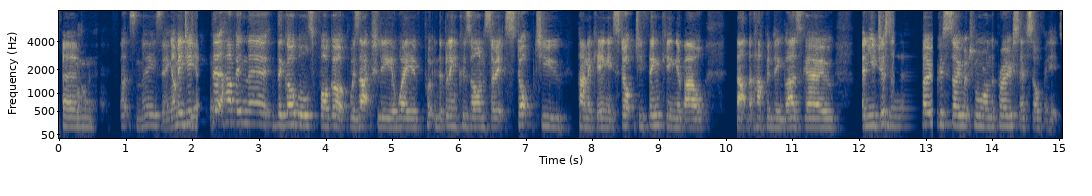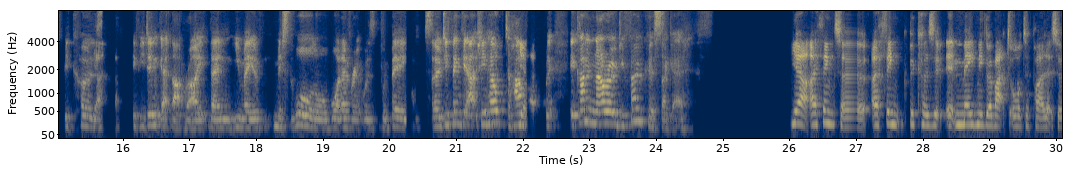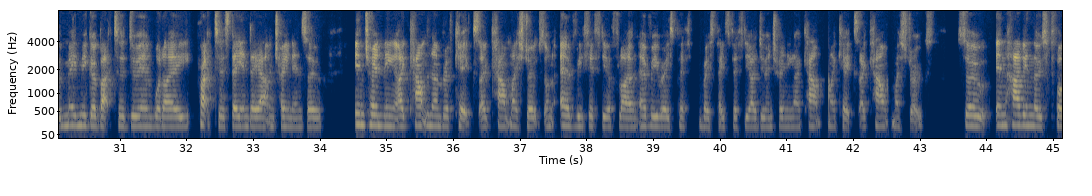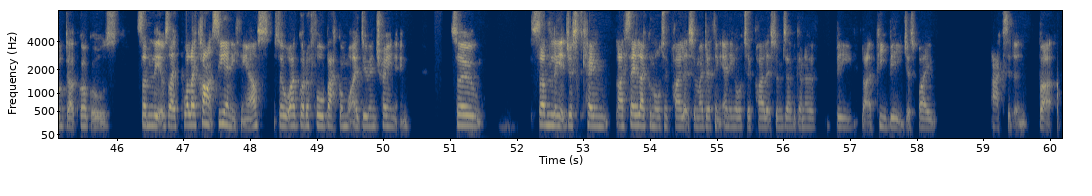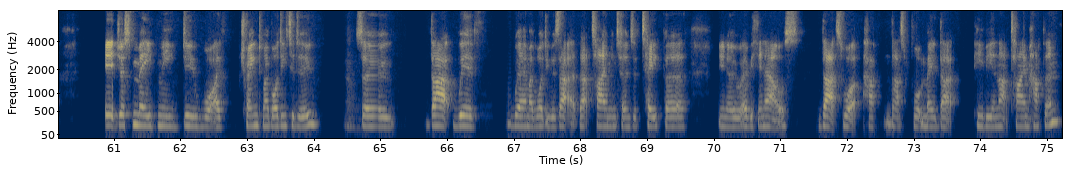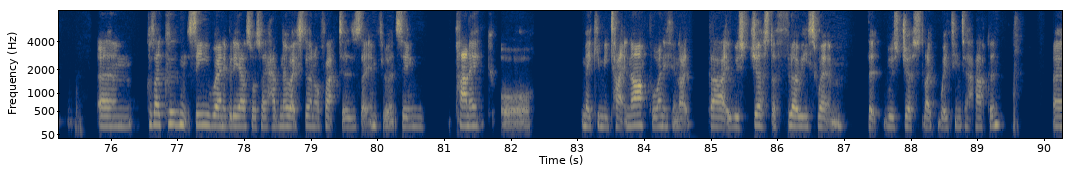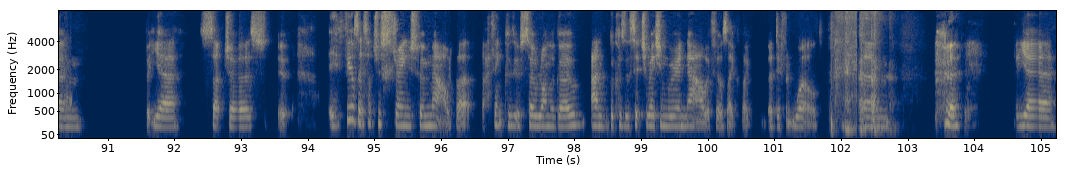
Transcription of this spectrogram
Um, That's amazing. I mean, do you Yeah. think that having the, the goggles fog up was actually a way of putting the blinkers on so it stopped you panicking, it stopped you thinking about that that happened in Glasgow, and you just yeah. focus so much more on the process of it because Yeah. if you didn't get that right, then you may have missed the wall or whatever it was would be. So do you think it actually helped to have it, it kind of narrowed your focus, I guess? Yeah, I think so. I think because it, it made me go back to autopilot. So it made me go back to doing what I practice day in, day out in training. So in training, I count the number of kicks, I count my strokes on every 50 or fly, on every race, race pace 50 I do in training. I count my kicks, I count my strokes. So in having those fogged up goggles, suddenly it was like, well, I can't see anything else. So I've got to fall back on what I do in training. So suddenly it just came i say like an autopilot swim i don't think any autopilot swim's ever going to be like a pb just by accident but it just made me do what i've trained my body to do. So that with where my body was at at that time in terms of taper you know everything else that's what happened that's what made that pb in that time happen. Um because i couldn't see where anybody else was so i had no external factors influencing panic or making me tighten up or anything like that. It was just a flowy swim that was just like waiting to happen. Um, but yeah, such a it, it feels like such a strange swim now, but I think because it was so long ago and because of the situation we're in now, it feels like like a different world. Um, yeah,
